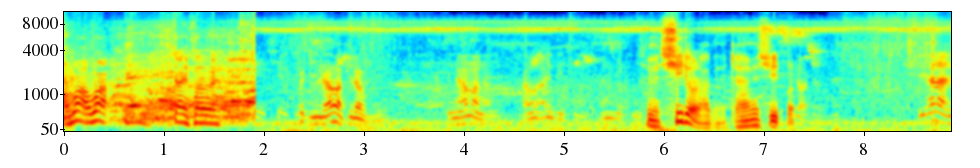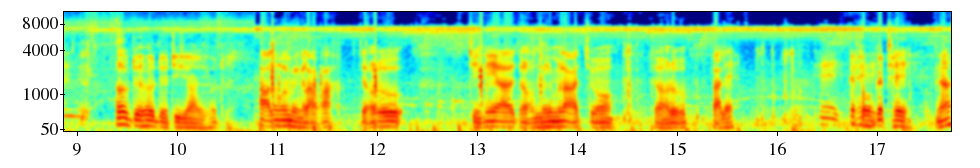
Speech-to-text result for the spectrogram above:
အဝအဝကြိုက်ဆွဲပဲဒီနားမှာဖြစ်တော့ဘူးဒီနားမှာနားတောင်းလိုက်ပြီချင်းအဲ့ဒီကိုရှိတော့တာပဲဒါမှမရှိတော့ ဒီအဲ့ဒါလေးကိုဟုတ်တယ်ဟုတ်တယ်ဒီရတယ်ဟုတ်တယ်အားလုံးပဲမင်္ဂလာပါကျွန်တော်တို့ဒီနေ့ကကျွန်တော်မင်းမလာကျွန်းကျွန်တော်တို့ဗာလဲထဲကထုံကထေနော်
